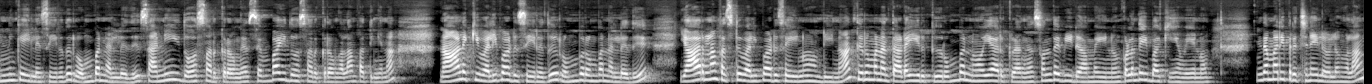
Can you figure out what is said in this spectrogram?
எண்ணிக்கையில் செய்கிறது ரொம்ப நல்லது. சனி தோசை இருக்கிறவங்க செவ்வாய் தோசை இருக்கிறவங்கலாம் பார்த்திங்கன்னா நாளைக்கு வழிபாடு செய்கிறது ரொம்ப ரொம்ப நல்லது. யாரெல்லாம் ஃபஸ்ட்டு வழிபாடு செய்யணும் அப்படின்னா திருமண தடை இருக்குது ரொம்ப நோயாக இருக்கிறாங்க சொந்த வீடு அமையணும் குழந்தை பாக்கியம் வேணும் இந்த மாதிரி பிரச்சனையில் உள்ளவங்களாம்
